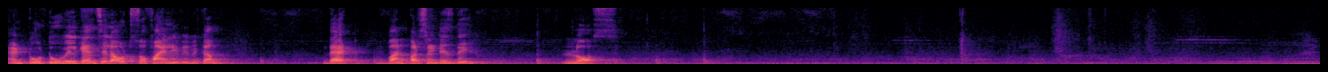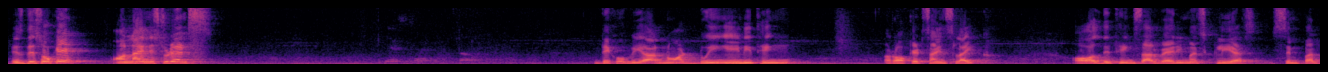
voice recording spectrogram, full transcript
and 2 2 will cancel out so finally we become that 1% is the loss is this okay online students देखो we are not doing anything rocket science like all the things are very much clear simple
